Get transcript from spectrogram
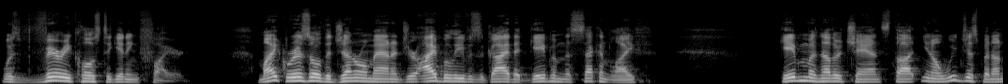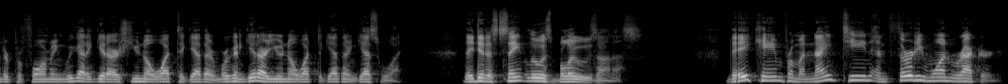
was very close to getting fired. Mike Rizzo, the general manager, I believe is a guy that gave him the second life, gave him another chance, thought, you know, we've just been underperforming. We got to get our you know what together, and we're going to get our you know what together. And guess what? They did a St. Louis Blues on us. They came from a 19 and 31 record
